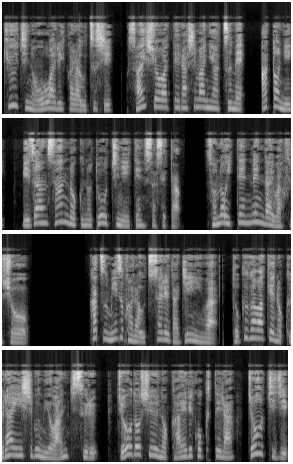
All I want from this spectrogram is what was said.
旧地の大割から移し、最初は寺島に集め、後に、美山山麓の統治に移転させた。その移転年代は不詳。勝自ら移された寺院は、徳川家の暗い石踏みを安置する、浄土宗の帰り国寺、上智寺、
